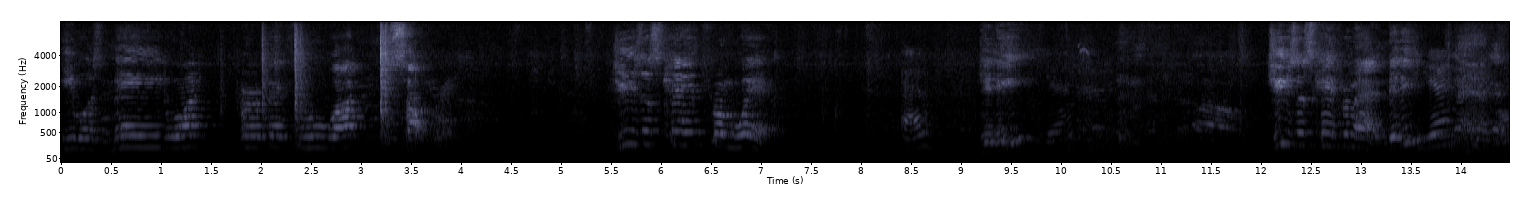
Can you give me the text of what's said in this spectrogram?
he was made what? Perfect through what? Suffering. Jesus came from where? Adam? Did he? Yes. Uh, Jesus came from Adam, did he? Yes. Oh,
